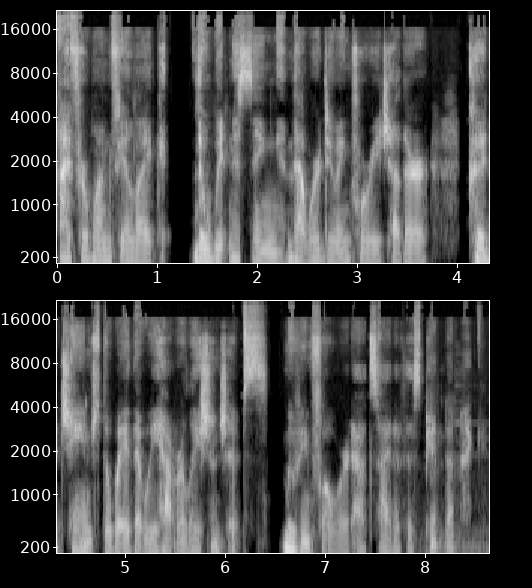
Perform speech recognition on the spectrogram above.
I, for one, feel like the witnessing that we're doing for each other could change the way that we have relationships moving forward outside of this pandemic.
